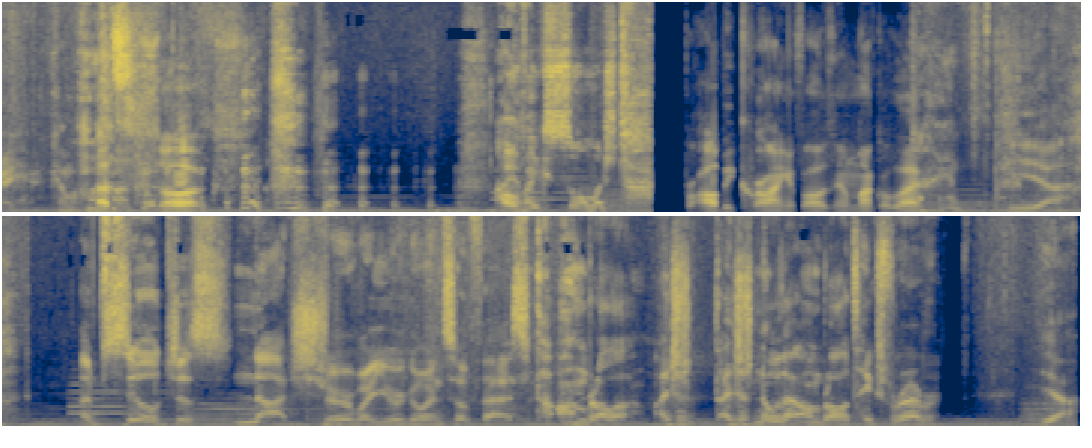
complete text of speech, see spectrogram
Right here. Come on. That sucks. I have like so much time. Bro, I'll be crying if I was him. I'm not gonna lie. Yeah. I'm still just not sure why you were going so fast. The umbrella. I just, I just know that umbrella takes forever. Yeah.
